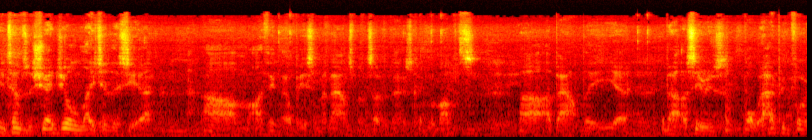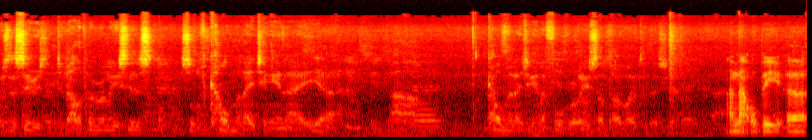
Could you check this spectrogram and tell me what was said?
in terms of schedule, later this year, um, I think there'll be some announcements over the next couple of months uh, about the uh, about a series. What we're hoping for is a series of developer releases, sort of culminating in a uh, um, culminating in a full release sometime later this year. And that will be uh,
